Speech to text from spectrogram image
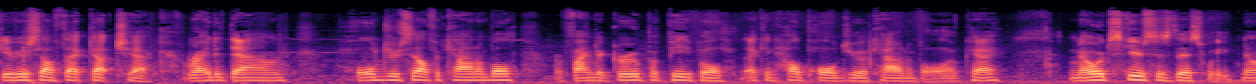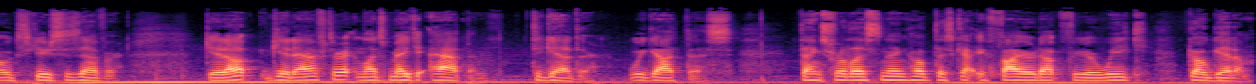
give yourself that gut check, write it down, hold yourself accountable, or find a group of people that can help hold you accountable, okay? No excuses this week, no excuses ever. Get up, get after it, and let's make it happen together. We got this. Thanks for listening. Hope this got you fired up for your week. Go get them.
